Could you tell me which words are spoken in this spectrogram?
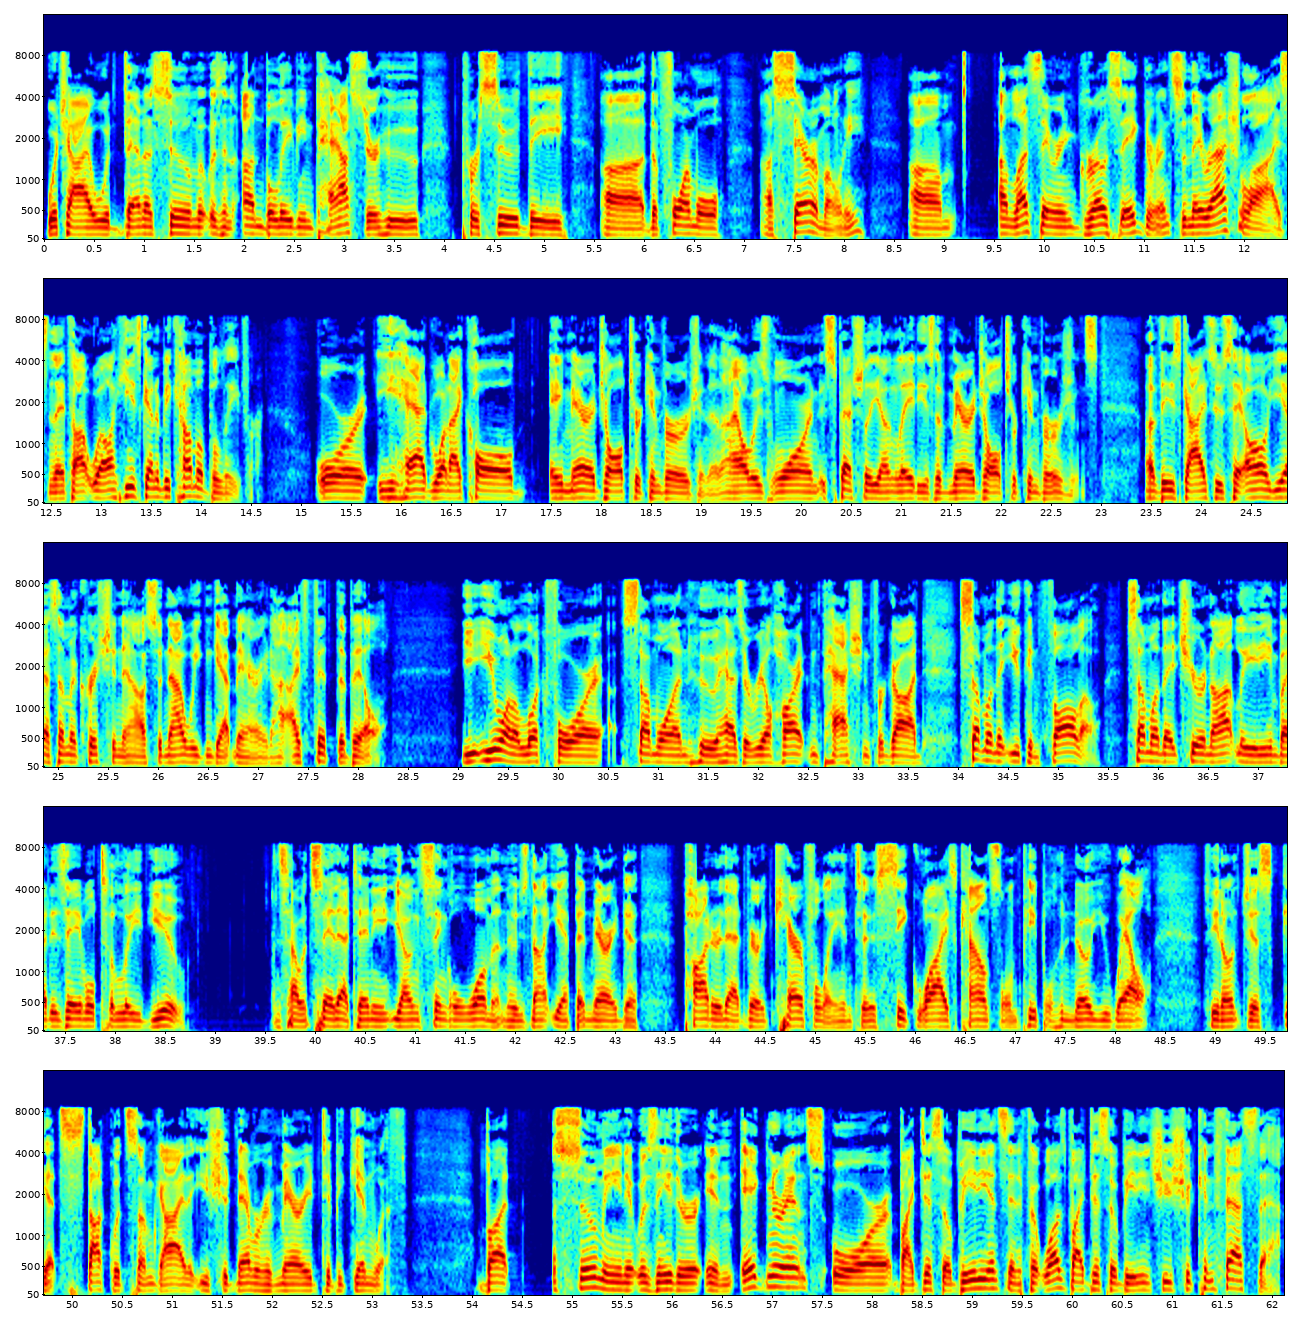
which I would then assume it was an unbelieving pastor who pursued the uh, the formal a ceremony um, unless they were in gross ignorance and they rationalized and they thought, well, he's going to become a believer. Or he had what I called a marriage altar conversion. And I always warn, especially young ladies, of marriage altar conversions. Of these guys who say, oh, yes, I'm a Christian now, so now we can get married. I, I fit the bill. You, you want to look for someone who has a real heart and passion for God, someone that you can follow someone that you're not leading but is able to lead you. And so I would say that to any young single woman who's not yet been married to ponder that very carefully and to seek wise counsel and people who know you well. So you don't just get stuck with some guy that you should never have married to begin with. But assuming it was either in ignorance or by disobedience, and if it was by disobedience, you should confess that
